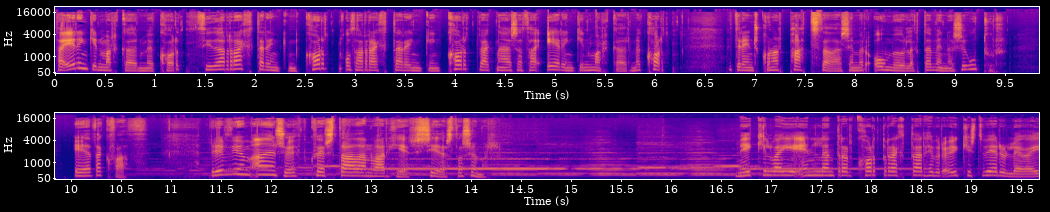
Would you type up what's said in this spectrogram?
Það er engin markaður með kort því það ræktar engin kort og það ræktar engin kort vegna þess að það er engin markaður með kort. Þetta er eins konar pattstaða sem er ómögulegt að vinna sig út úr. Eða hvað? Rivjum aðeins upp hver staðan var hér síðasta sumar. Mikilvægi innlendrar kortræktar hefur aukist verulega í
